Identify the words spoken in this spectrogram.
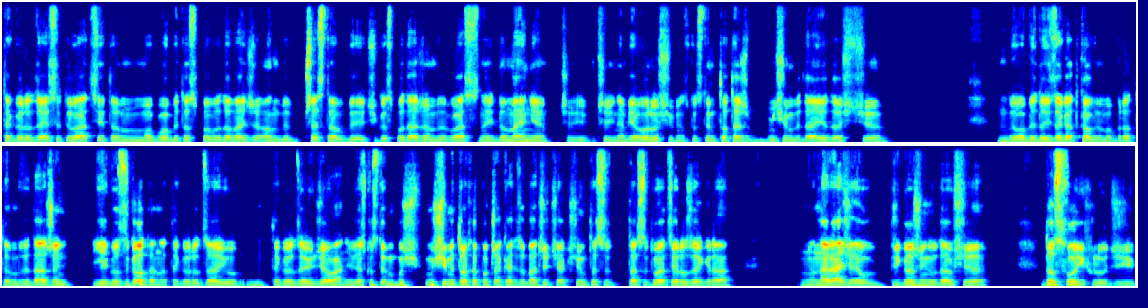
tego rodzaju sytuację, to mogłoby to spowodować, że on by przestał być gospodarzem we własnej domenie, czyli, czyli na Białorusi. W związku z tym to też mi się wydaje dość, e, byłoby dość zagadkowym obrotem wydarzeń jego zgoda na tego rodzaju, tego rodzaju działanie. W związku z tym musimy trochę poczekać, zobaczyć, jak się ta, ta sytuacja rozegra. Na razie Prigorzyn udał się do swoich ludzi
